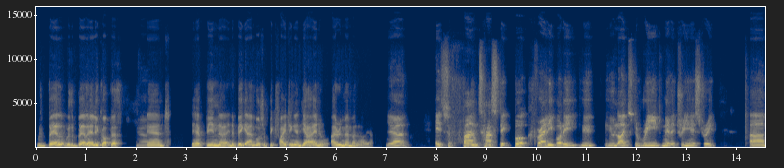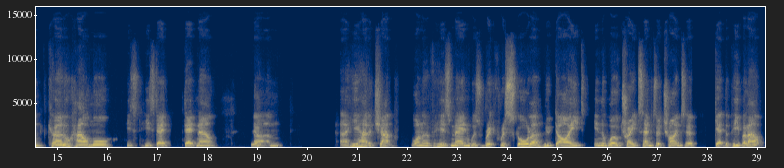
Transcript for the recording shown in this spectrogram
with Bell with Bell helicopters, yeah. and they have been uh, in a big ambush, a big fighting, and yeah, I know, I remember now. Yeah, yeah, it's a fantastic book for anybody who who likes to read military history. Um, Colonel Hal Moore, he's he's dead dead now. Yeah. Um, uh, he had a chap, one of his men was Rick Rescorla, who died in the World Trade Center trying to get the people out.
